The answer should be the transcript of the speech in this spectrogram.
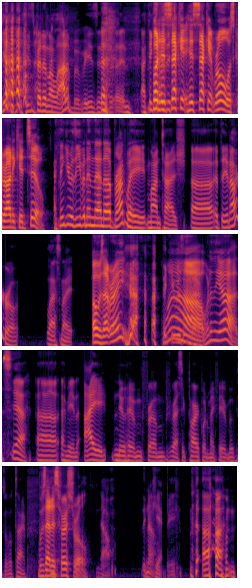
yeah, he's been in a lot of movies, and, and I think. But his second his second role was Karate Kid too. I think he was even in that uh, Broadway montage uh, at the inaugural last night. Oh, is that right? Yeah, I think he was in wow. there. What are the odds? Yeah, uh, I mean, I knew him from Jurassic Park, one of my favorite movies of all time. Was that his first role? No, it No. can't be. um,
